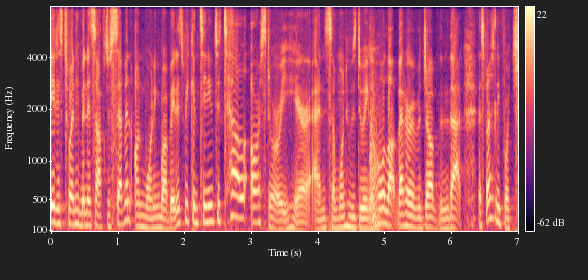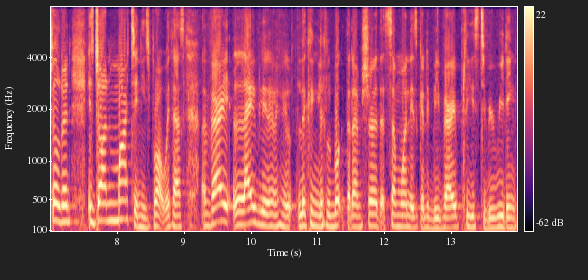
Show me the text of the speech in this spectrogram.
It is 20 minutes after 7 on Morning Barbados. We continue to tell our story here, and someone who's doing a whole lot better of a job than that, especially for children, is John Martin. He's brought with us a very lively looking little book that I'm sure that someone is going to be very pleased to be reading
